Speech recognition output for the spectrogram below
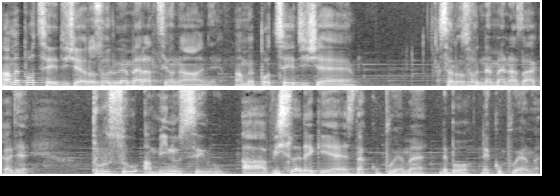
Máme pocit, že rozhodujeme racionálně. Máme pocit, že se rozhodneme na základě plusů a minusů a výsledek je, zda kupujeme nebo nekupujeme.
